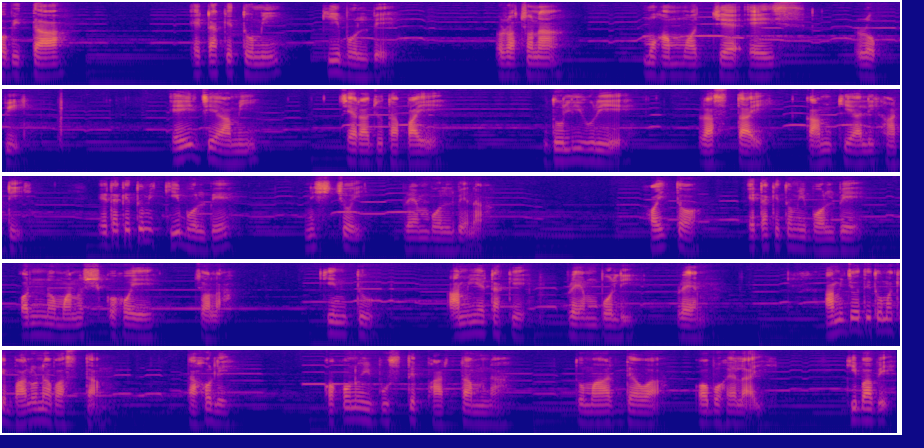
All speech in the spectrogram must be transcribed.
কবিতা, এটাকে তুমি কি বলবে? রচনা, মোহাম্মদ জে এইচ রব্বি। এই যে আমি চেরা জুতা পায়ে দুলি উড়িয়ে রাস্তায় কামকিয়ালি হাঁটি, এটাকে তুমি কি বলবে? নিশ্চয়ই প্রেম বলবে না। হয়তো এটাকে তুমি বলবে অন্য মানুষ্ক হয়ে চলা। কিন্তু আমি এটাকে প্রেম বলি, প্রেম। আমি যদি তোমাকে ভালো না বাসতাম, তাহলে কখনোই বুঝতে পারতাম না তোমার দেওয়া অবহেলাই। কীভাবে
